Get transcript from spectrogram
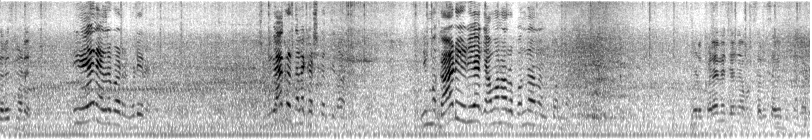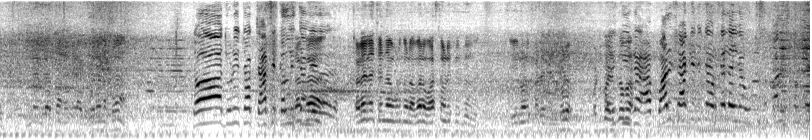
ಸರ್ವಿಸ್ ಮಾಡಿ. ನೀವು ಏನು ಹೆದರಬೇಡ್ರಿ ಬಿಡೀರಿ ನೀವು ಯಾಕೆ ತಲೆ ಕೆಡ್ಸ್ಕೊಂತೀರ? ನಿಮ್ಮ ಗಾಡಿ ಹಿಡಿಯೋಕೆ ಯಾವನಾದ್ರು ಬಂದ ಫೋನ್ ನೋಡು ಕಳೆನೇ ಚೇಂಜ್ ಆಗ್ಬಿಟ್ಟು ಸರ್ವಿಸ್ ಆಗುತ್ತೆ ಗಾಡಿ ಇನ್ನೇನಿಲ್ಲಪ್ಪ ನನಗೆ ಬರೋಣಪ್ಪ ಚೋ ಜುಡಿ ಚೋ ಚಾರ್ಸಿ ಕಲ್ಲಿದ್ದಂಗೆ. ಕಳೆನೇ ಚೇಂಜ್ ಆಗ್ಬಿಡ್ತು ನೋಡಿ ಅವೆಲ್ಲ ವಾಸನೆ ಹೊಡಿತಿದ್ದದು ಈಗ ನೋಡಿ ಕಡೆ ಬಾ ಈಗ ಆ ಪಾಲಿಶ್ ಹಾಕಿದ್ದಕ್ಕೆ ಅವ್ರ ಈಗ ಉಚ್ಚಿಸಿ ಪಾಲಿಶ್ ಕೊಟ್ಟು.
